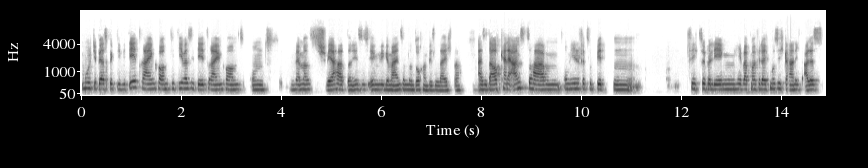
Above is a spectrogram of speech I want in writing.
Multiperspektivität reinkommt, die Diversität reinkommt und wenn man es schwer hat, dann ist es irgendwie gemeinsam dann doch ein bisschen leichter. Also da auch keine Angst zu haben, um Hilfe zu bitten, sich zu überlegen, hey, warte mal, vielleicht muss ich gar nicht alles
